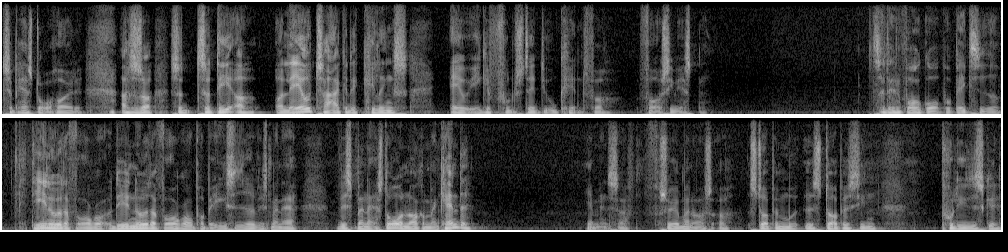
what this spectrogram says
tilpas stor højde. Altså, så, så, så det at, at lave targeted killings er jo ikke fuldstændig ukendt for, for os i Vesten. Så den foregår på begge sider? Det er noget, der foregår, det er noget, der foregår på begge sider. Hvis man, er, hvis man er stor nok, og man kan det, jamen så forsøger man også at stoppe, stoppe sine politiske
